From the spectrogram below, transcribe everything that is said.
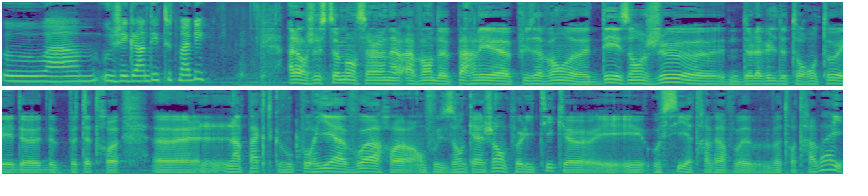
où, euh, où j'ai grandi toute ma vie. Alors justement, Sarah, avant de parler euh, plus avant euh, des enjeux euh, de la ville de Toronto et de, de peut-être l'impact que vous pourriez avoir en vous engageant en politique et, aussi à travers votre travail,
